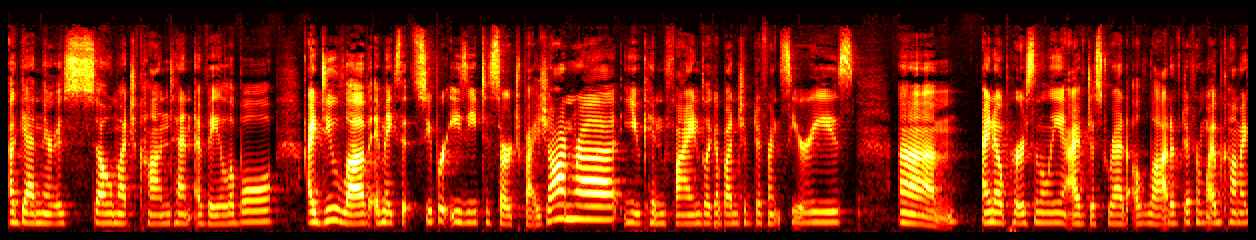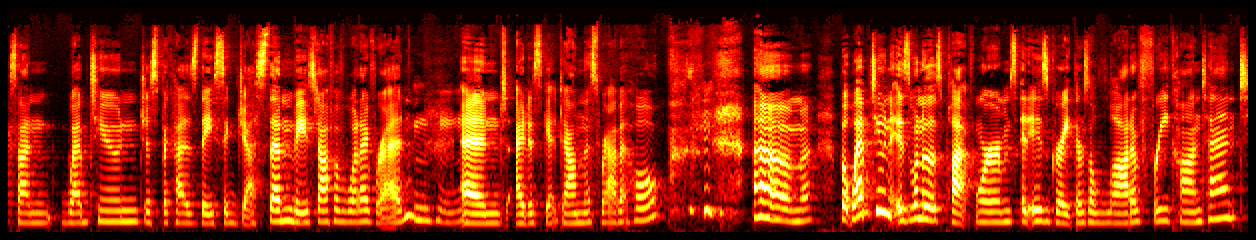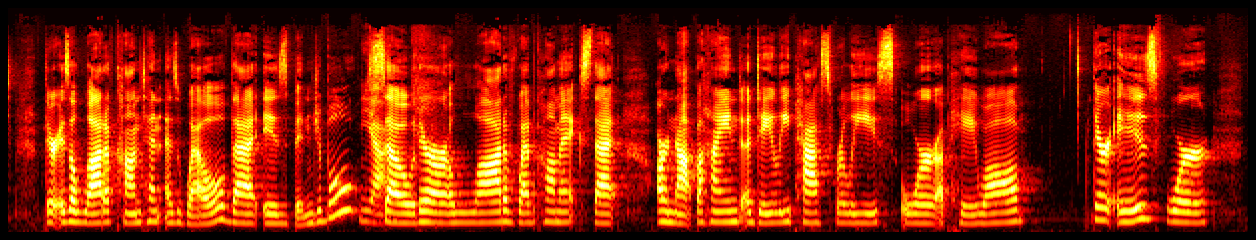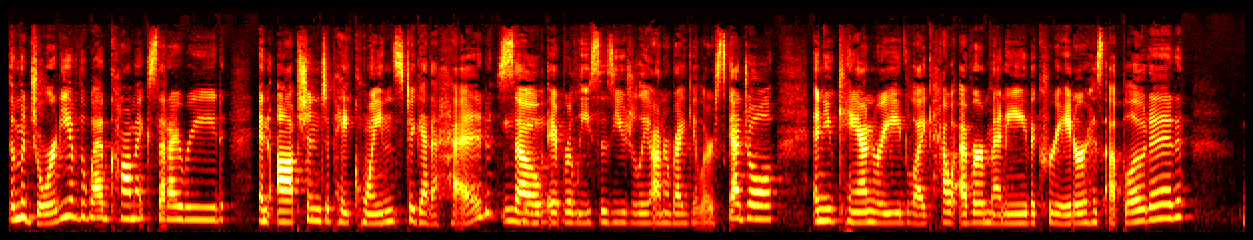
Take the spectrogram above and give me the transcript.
Again, there is so much content available. I do love it makes it super easy to search by genre. You can find like a bunch of different series. Um, I know personally, I've just read a lot of different web comics on Webtoon just because they suggest them based off of what I've read. Mm-hmm. And I just get down this rabbit hole. um, but Webtoon is one of those platforms. It is great. There's a lot of free content. There is a lot of content as well that is bingeable. Yeah. So there are a lot of web comics that are not behind a daily pass release or a paywall. There is for the majority of the web comics that I read an option to pay coins to get ahead. Mm-hmm. So it releases usually on a regular schedule and you can read like however many the creator has uploaded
